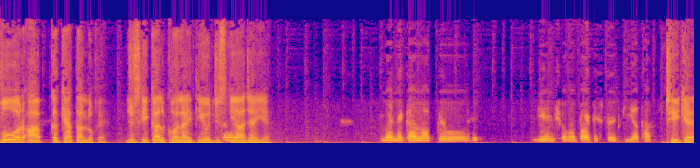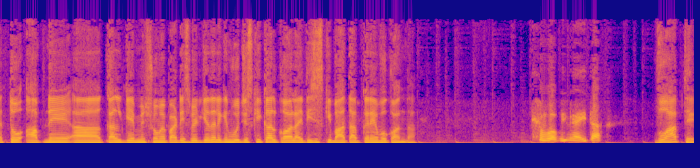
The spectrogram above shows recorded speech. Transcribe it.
वो और आपका क्या ताल्लुक है? जिसकी कल कॉल आई थी और जिसकी आज आई है। मैंने कल आपके वो गेम शो में पार्टिसिपेट किया था। ठीक है तो आपने आ, कल गेम शो में पार्टिसिपेट किया था लेकिन वो जिसकी कल कॉल आई थी जिसकी बात आप करें वो कौन था? वो भी मैं आई था। वो आप थे?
